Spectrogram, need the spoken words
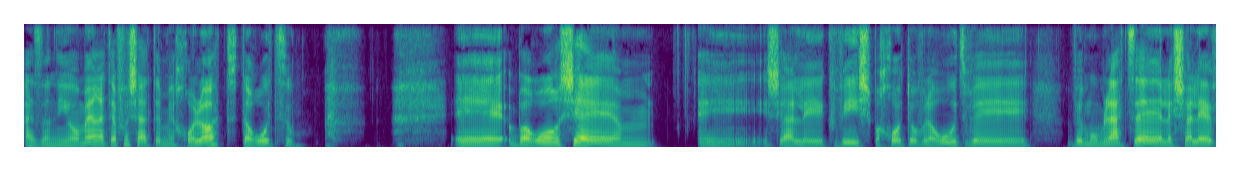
אז אני אומרת, איפה שאתם יכולות, תרוצו. אה, ברור ש... אה, שעל כביש פחות טוב לרוץ ו... ומומלץ אה, לשלב,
